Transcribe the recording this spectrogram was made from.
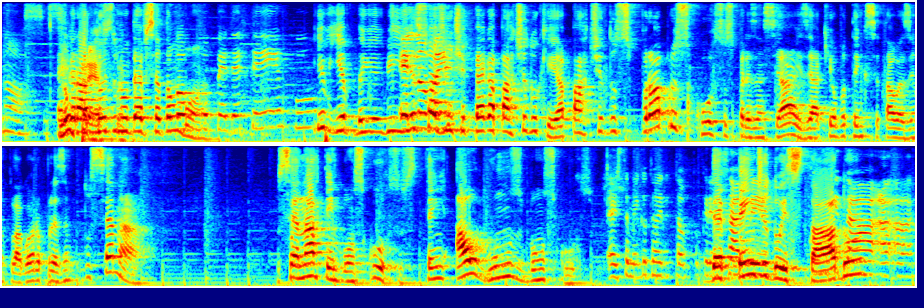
nossa, É Não gratuito presta. não deve ser tão vou, bom. vou perder tempo. E, e- e- e isso não a vai- gente pega a partir do quê? A partir dos próprios cursos presenciais, e aqui eu vou ter que citar o exemplo agora, por exemplo, do Senar. O Senar tem bons cursos? Tem alguns bons cursos. É isso também que eu tô, tô querendo Depende saber. do estado, Como que tá a, a-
